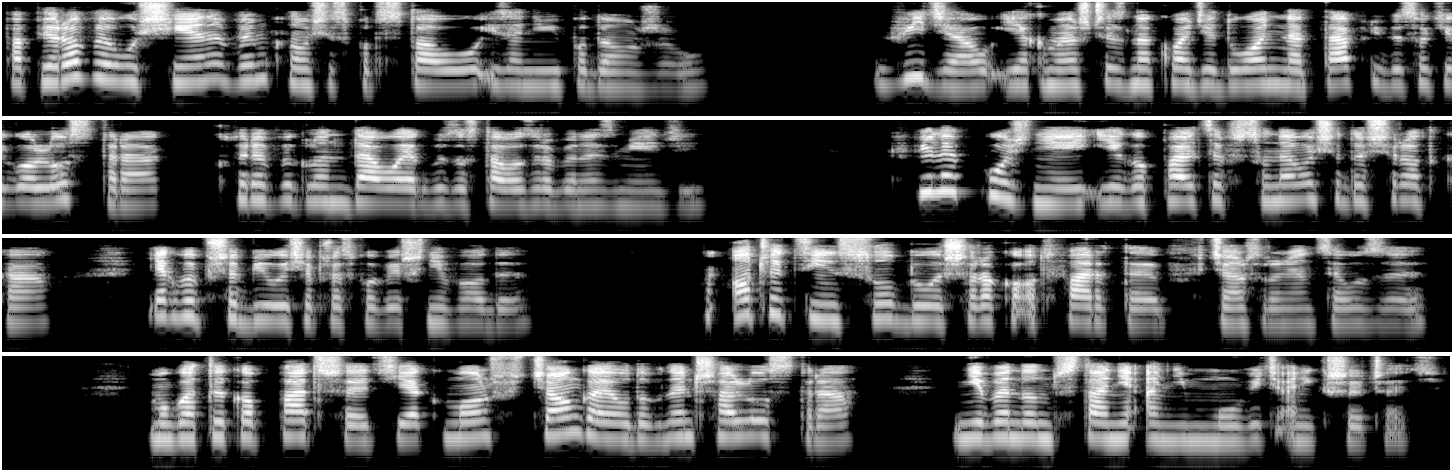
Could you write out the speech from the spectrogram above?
Papierowy Lusien wymknął się spod stołu i za nimi podążył. Widział, jak mężczyzna kładzie dłoń na tafli wysokiego lustra, które wyglądało, jakby zostało zrobione z miedzi. Chwilę później jego palce wsunęły się do środka, jakby przebiły się przez powierzchnię wody. Oczy Cinsu były szeroko otwarte, wciąż roniące łzy. Mogła tylko patrzeć, jak mąż wciąga ją do wnętrza lustra, nie będąc w stanie ani mówić, ani krzyczeć.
